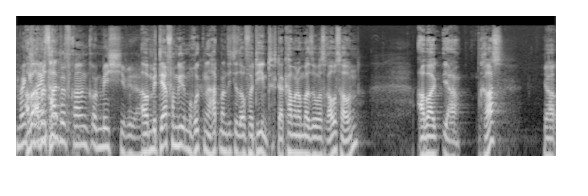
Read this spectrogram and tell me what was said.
mein aber, aber, hat, Frank und mich hier wieder. aber mit der Familie im Rücken hat man sich das auch verdient. Da kann man noch mal sowas raushauen. Aber ja, krass. Ja.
